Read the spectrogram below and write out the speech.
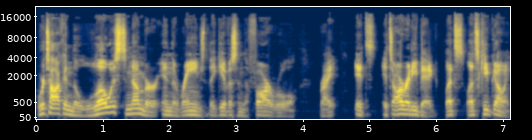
We're talking the lowest number in the range that they give us in the FAR rule, right? It's it's already big. Let's let's keep going.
